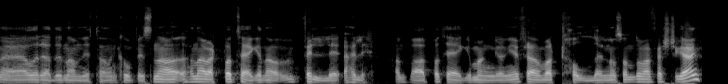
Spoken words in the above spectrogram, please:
jeg har allerede navngitt han kompisen. og Han har vært på TG nå veldig Eller han var på TG mange ganger fra han var tolv eller noe sånt. Det var første gang.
